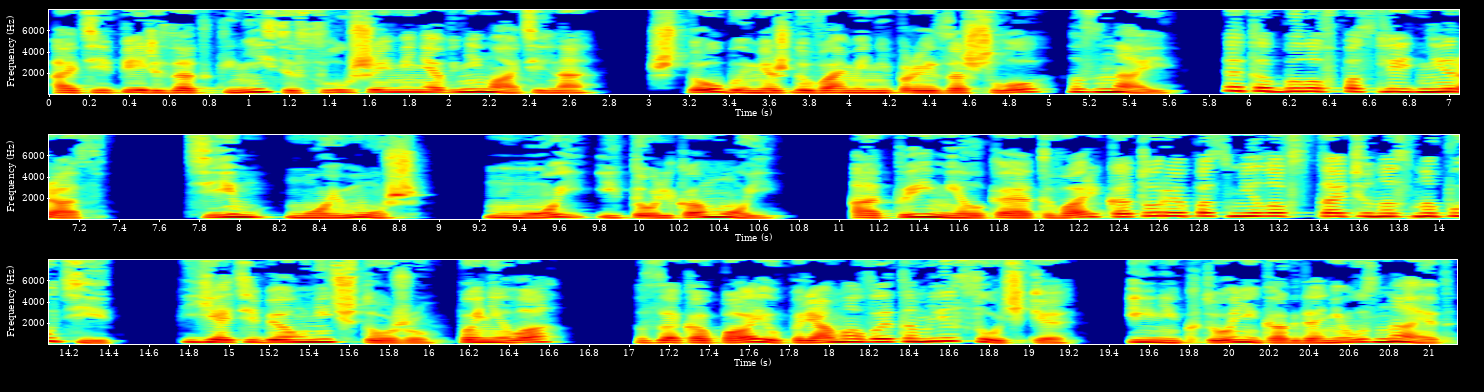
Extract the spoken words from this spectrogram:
А теперь заткнись и слушай меня внимательно. Что бы между вами ни произошло, знай, это было в последний раз. Тим – мой муж. Мой и только мой. А ты – мелкая тварь, которая посмела встать у нас на пути. Я тебя уничтожу, поняла? Закопаю прямо в этом лесочке, и никто никогда не узнает,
